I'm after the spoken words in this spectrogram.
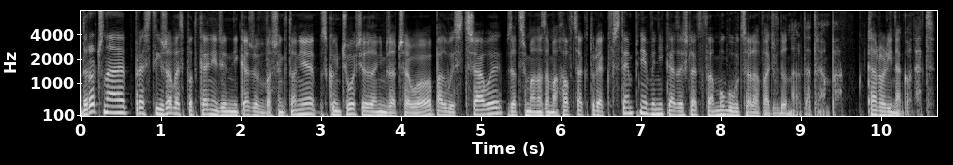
Doroczne, prestiżowe spotkanie dziennikarzy w Waszyngtonie skończyło się zanim zaczęło. Padły strzały, zatrzymano zamachowca, który jak wstępnie wynika ze śledztwa mógł celować w Donalda Trumpa. Karolina Gonet.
